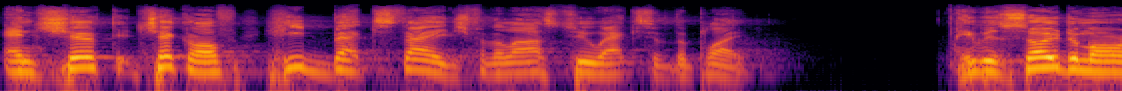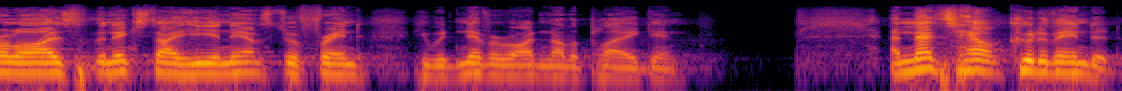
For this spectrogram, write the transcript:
and Chekhov hid backstage for the last two acts of the play. He was so demoralised that the next day he announced to a friend he would never write another play again. And that's how it could have ended.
